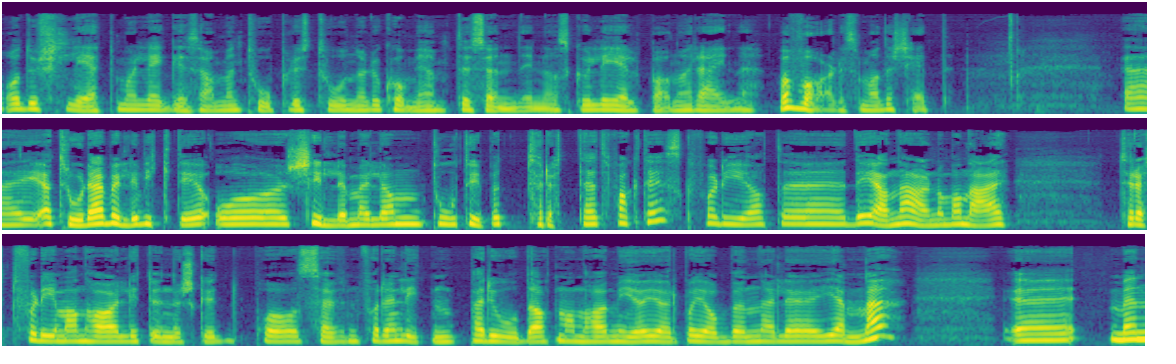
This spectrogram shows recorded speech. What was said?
og du slet med å legge sammen to pluss to når du kom hjem til sønnen din og skulle hjelpe han å regne. Hva var det som hadde skjedd? Eh, jeg tror det er veldig viktig å skille mellom to typer trøtthet, faktisk. Fordi at eh, det ene er når man er trøtt fordi man har litt underskudd på søvn for en liten periode, at man har mye å gjøre på jobben eller hjemme. Eh, men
